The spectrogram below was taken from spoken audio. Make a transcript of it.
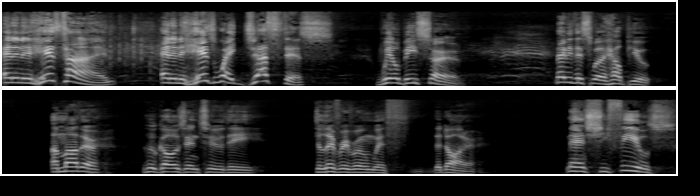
And in His time and in His way, justice will be served. Maybe this will help you. A mother who goes into the delivery room with the daughter, man, she feels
